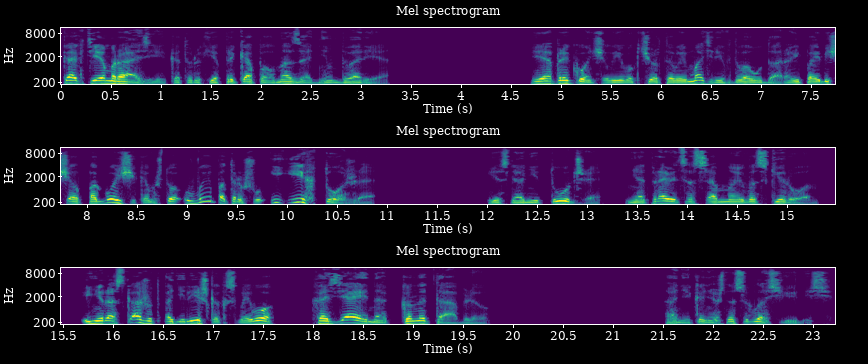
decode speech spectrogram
как те мрази, которых я прикопал на заднем дворе. Я прикончил его к чертовой матери в два удара и пообещал погонщикам, что выпотрошу и их тоже если они тут же не отправятся со мной в Аскерон и не расскажут о делишках своего хозяина конетаблю. Они, конечно, согласились.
